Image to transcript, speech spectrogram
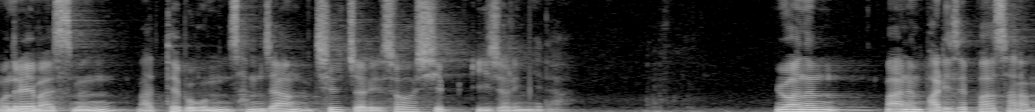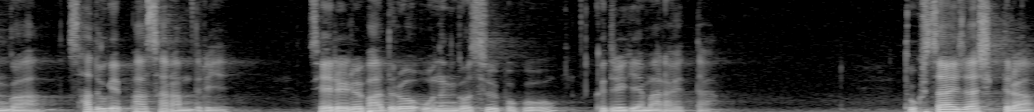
오늘의 말씀은 마태복음 3장 7절에서 12절입니다. 요한은 많은 바리새파 사람과 사두개파 사람들이 세례를 받으러 오는 것을 보고 그들에게 말하였다. 독사의 자식들아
